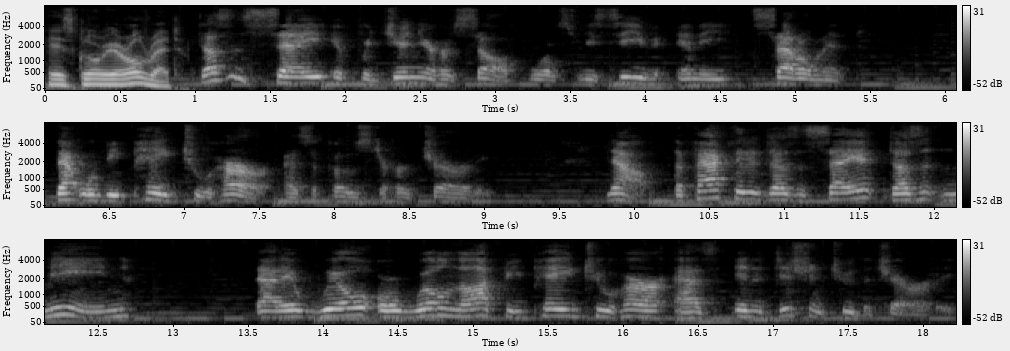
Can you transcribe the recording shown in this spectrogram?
Here's Gloria Allred. It doesn't say if Virginia herself will receive any settlement that will be paid to her as opposed to her charity. Now, the fact that it doesn't say it doesn't mean that it will or will not be paid to her as in addition to the charity.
